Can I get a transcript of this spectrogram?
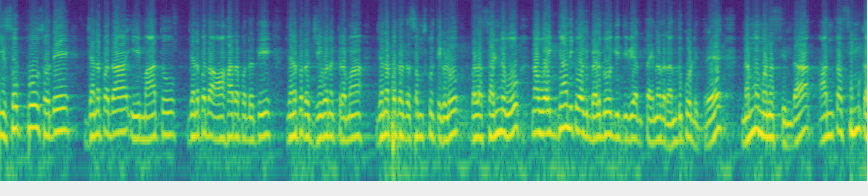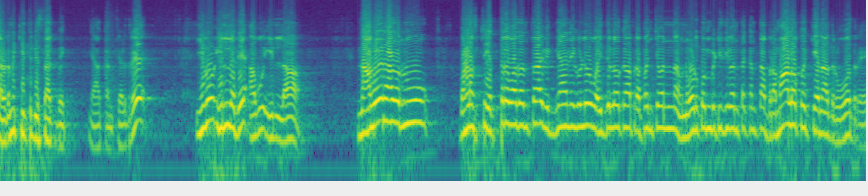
ಈ ಸೊಪ್ಪು, ಸೊದೆ, ಜನಪದ, ಈ ಮಾತು, ಜನಪದ ಆಹಾರ ಪದ್ಧತಿ, ಜನಪದ ಜೀವನ ಕ್ರಮ ಜನಪದದ ಸಂಸ್ಕೃತಿಗಳು ಬಹಳ ಸಣ್ಣವು. ನಾವು ವೈಜ್ಞಾನಿಕವಾಗಿ ಬೆಳೆದು ಹೋಗಿದ್ದೀವಿ ಅಂತ ಏನಾದರೂ ಅಂದುಕೊಂಡಿದ್ರೆ ನಮ್ಮ ಮನಸ್ಸಿಂದ ಅಂತ ಸಿಮ್ ಕಾರ್ಡನ್ನು ಕಿತ್ತು ಬಿಸಾಕ್ಬೇಕು. ಯಾಕಂತ ಹೇಳಿದ್ರೆ, ಇವು ಇಲ್ಲದೆ ಅವು ಇಲ್ಲ. ನಾವೇನಾದ್ರೂ ಬಹಳಷ್ಟು ಎತ್ತರವಾದಂಥ ವಿಜ್ಞಾನಿಗಳು, ವೈದ್ಯಲೋಕ ಪ್ರಪಂಚವನ್ನು ನಾವು ನೋಡ್ಕೊಂಡ್ಬಿಟ್ಟಿದೀವಿ ಅಂತಕ್ಕಂಥ ಭ್ರಮಾಲೋಕಕ್ಕೆ ಏನಾದರೂ ಹೋದ್ರೆ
